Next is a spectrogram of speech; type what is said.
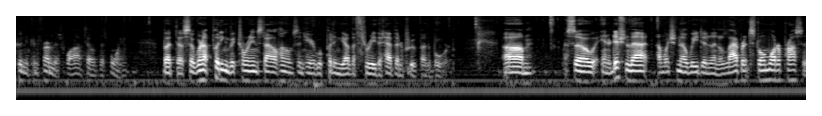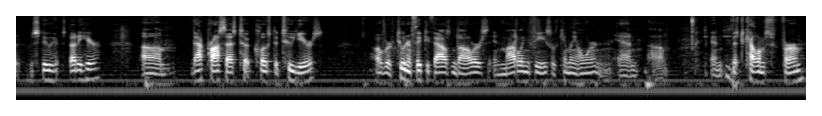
couldn't confirm this while until this morning. But, uh, so we're not putting Victorian-style homes in here, we're putting the other three that have been approved by the board. Um, So in addition to that, I want you to know we did an elaborate stormwater process, stu- study here. Um, That process took close to two years, over $250,000 in modeling fees with Kimley Horn and, um, and Mr. Kellam's firm.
